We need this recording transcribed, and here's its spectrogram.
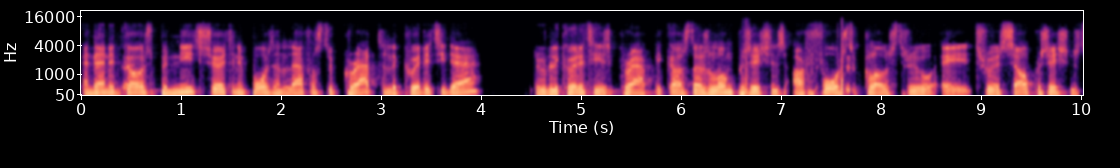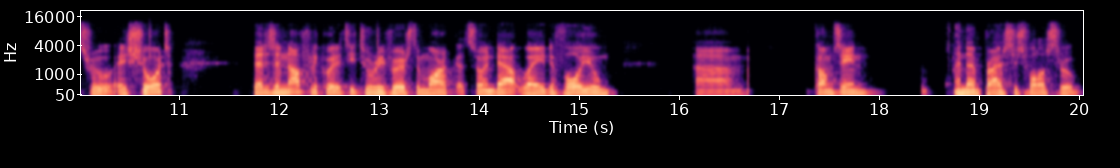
and then it goes beneath certain important levels to grab the liquidity there. The liquidity is grabbed because those long positions are forced to close through a through a sell position through a short. That is enough liquidity to reverse the market. So in that way, the volume um, comes in, and then price just follows through.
